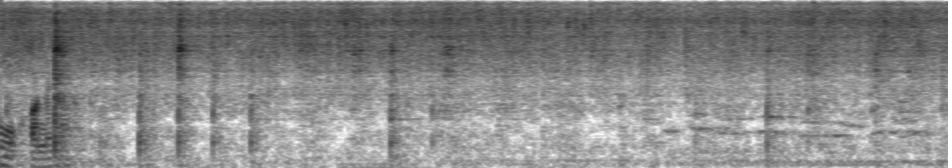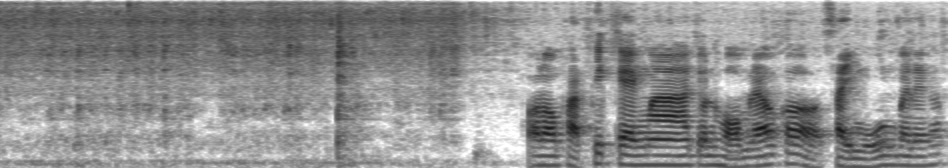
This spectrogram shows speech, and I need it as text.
มูกก่อนนะครับ อเราผัดพริกแกงมาจนหอมแล้วก็ใส่หมูลงไปเลยครับ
